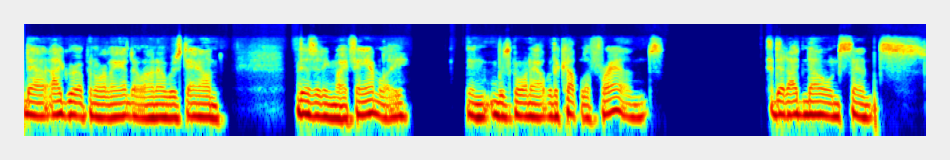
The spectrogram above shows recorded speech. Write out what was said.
down, I grew up in Orlando and I was down visiting my family and was going out with a couple of friends that I'd known since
